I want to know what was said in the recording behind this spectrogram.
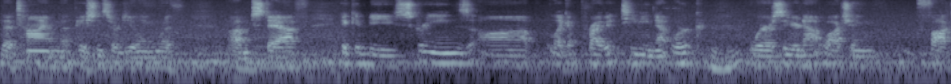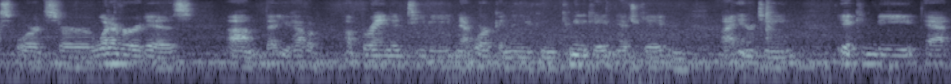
the time that patients are dealing with um, staff. It can be screens uh, like a private TV network, mm-hmm. where so you're not watching Fox Sports or whatever it is, um, that you have a, a, branded TV network and then you can communicate and educate and uh, entertain. It can be at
